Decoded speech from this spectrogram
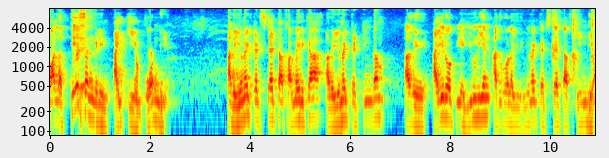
பல தேசங்களின் ஐக்கியம் ஒன்றியம். அது யுனைடெட் ஸ்டேட் ஆஃப் அமெரிக்கா அது யுனைடெட் கிங்டம் அது ஐரோப்பிய யூனியன் அதுபோல இது யுனைடெட் ஸ்டேட் ஆஃப் இந்தியா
